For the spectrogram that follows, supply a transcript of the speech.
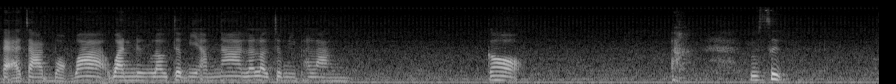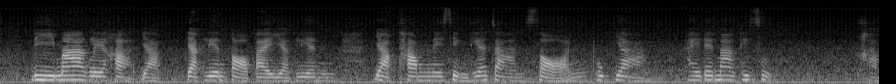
แต่อาจารย์บอกว่าวันหนึ่งเราจะมีอำนาจแล้วเราจะมีพลัง ก็รู้สึกดีมากเลยค่ะ อยากอยากเรียนต่อไป อยากเรียน อยากทำในสิ่งที่อาจารย์สอนทุกอย่างให้ได้มากที่สุดค่ะ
